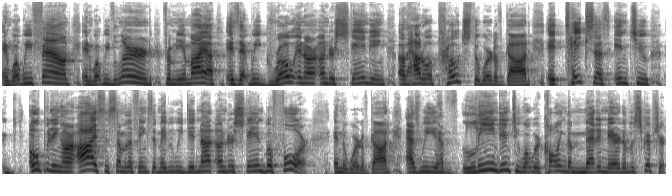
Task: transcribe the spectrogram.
And what we've found and what we've learned from Nehemiah is that we grow in our understanding of how to approach the Word of God. It takes us into opening our eyes to some of the things that maybe we did not understand before in the Word of God as we have leaned into what we're calling the meta narrative of Scripture.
